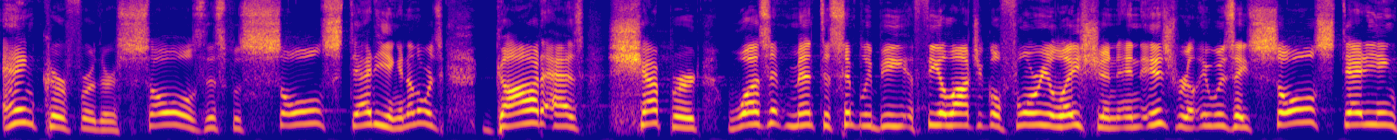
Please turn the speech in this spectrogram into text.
anchor for their souls. This was soul steadying. In other words, God as shepherd wasn't meant to simply be a theological formulation in Israel, it was a soul steadying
